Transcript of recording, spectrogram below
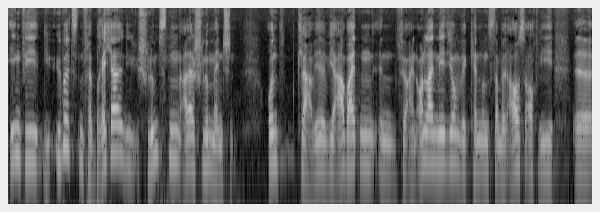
irgendwie die übelsten Verbrecher, die schlimmsten aller schlimmen Menschen. Und klar, wir, wir arbeiten in, für ein Online-Medium, wir kennen uns damit aus, auch wie äh,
